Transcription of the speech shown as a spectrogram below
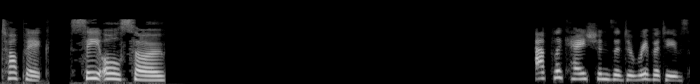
Topic. See also Applications of derivatives.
